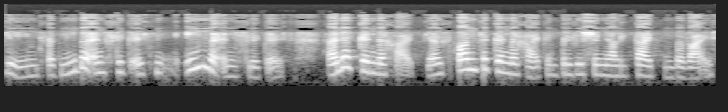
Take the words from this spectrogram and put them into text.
kliënt wat nie beïnvloed is nie en beïnvloed is, hulle kundigheid, jou span se kundigheid en professionaliteit bewys.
